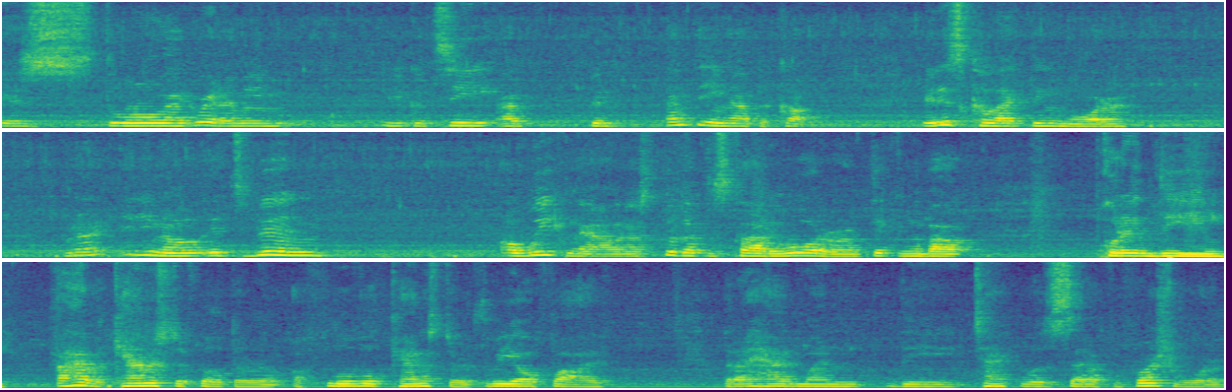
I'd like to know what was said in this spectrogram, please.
is doing all that great. I mean, you could see I've been emptying out the cup. It is collecting water. But, I, you know, it's been a week now and I still got this cloudy water. I'm thinking about putting the. I have a canister filter, a fluval canister 305 that I had when the tank was set up for fresh water.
